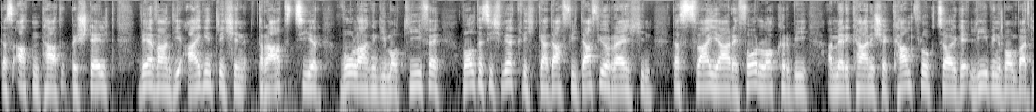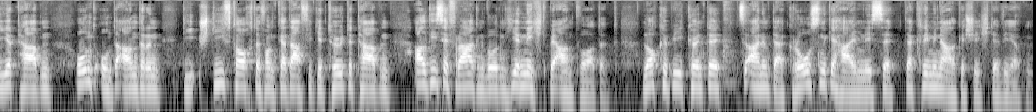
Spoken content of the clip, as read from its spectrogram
das Attentat bestellt? Wer waren die eigentlichen Drahtzieher? Wo lagen die Motive? Wollte sich wirklich Gaddafi dafür rächen, dass zwei Jahre vor Lockerbie amerikanische Kampfflugzeuge Libyen bombardiert haben und unter anderem die Stieftochter von Gaddafi getötet haben? All diese Fragen wurden hier nicht beantwortet. Lockerbie könnte zu einem der großen Geheimnisse der Kriminalgeschichte werden.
